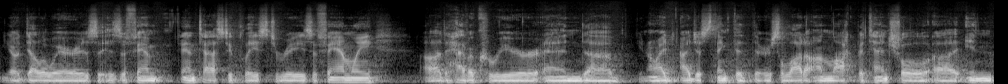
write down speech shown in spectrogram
you know Delaware is is a fam- fantastic place to raise a family, uh, to have a career, and uh, you know, I, I just think that there's a lot of unlocked potential uh, in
